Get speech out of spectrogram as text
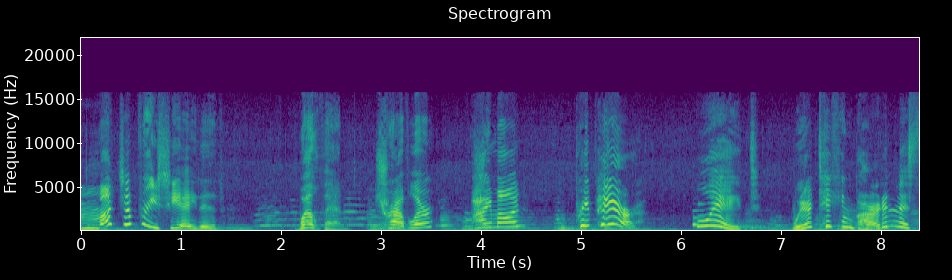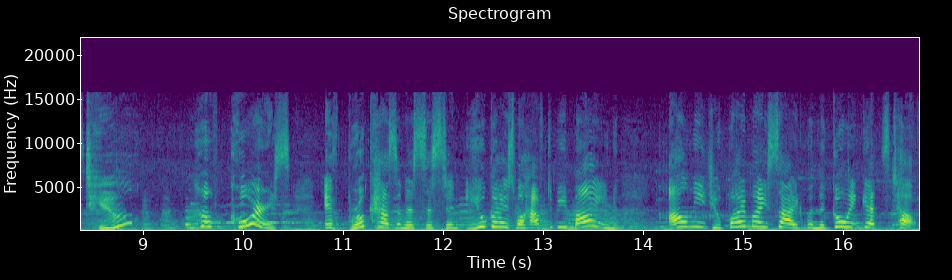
Much appreciated. Well then, Traveler, Paimon, prepare! Wait, we're taking part in this too? Of course! If Brook has an assistant, you guys will have to be mine. I'll need you by my side when the going gets tough.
